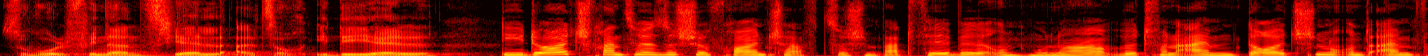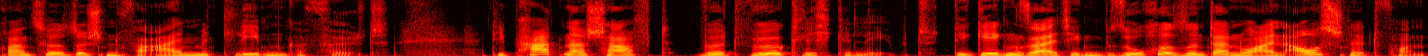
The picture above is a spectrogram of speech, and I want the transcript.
sowohl finanziell als auch ideell. Die deutsch-französische Freundschaft zwischen Bad Vilbel und Moulin wird von einem deutschen und einem französischen Verein mit Leben gefüllt. Die Partnerschaft wird wirklich gelebt. Die gegenseitigen Besuche sind da nur ein Ausschnitt von.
